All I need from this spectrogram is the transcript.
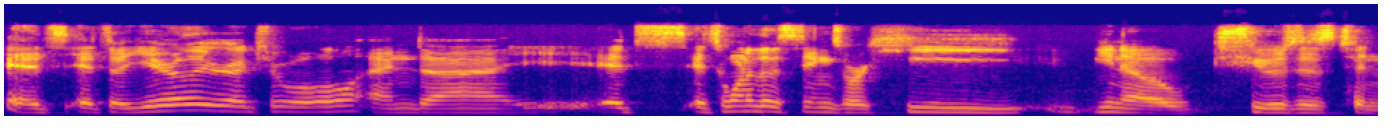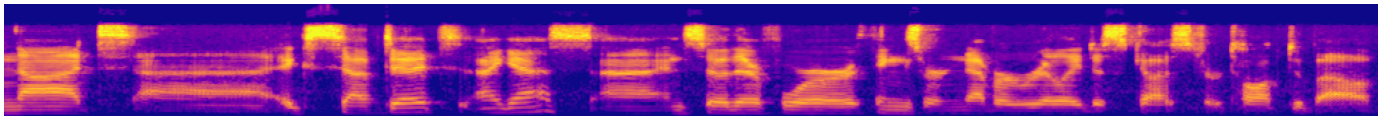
It's it's a yearly ritual, and uh, it's it's one of those things where he, you know, chooses to not uh, accept it. I guess, uh, and so therefore things are never really discussed or talked about.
